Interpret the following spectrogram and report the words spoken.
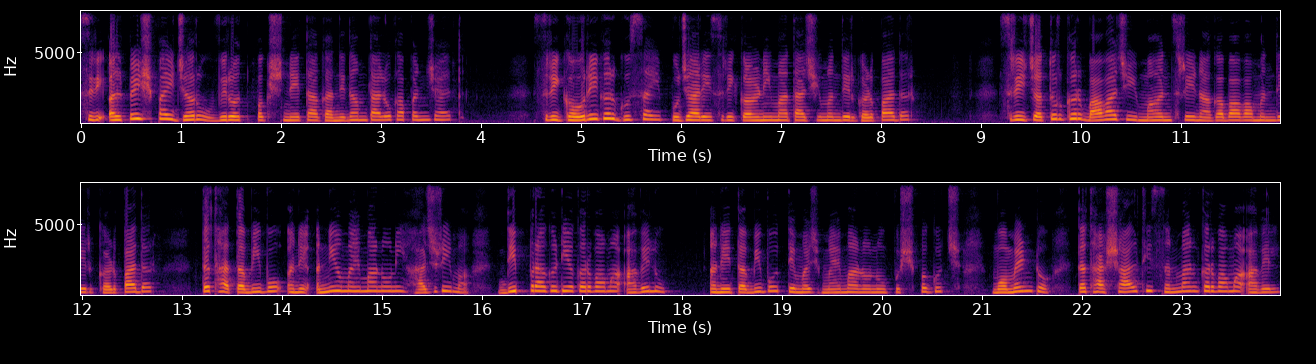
શ્રી અલ્પેશભાઈ જરુ વિરોધ પક્ષ નેતા ગાંધીધામ તાલુકા પંચાયત. શ્રી ગૌરીગર ગુસાઈ પૂજારી શ્રી કરણી માતાજી મંદિર ગડપાદર શ્રી ચતુર્ઘર બાવાજી મહંત શ્રી નાગાબાવા મંદિર ગડપાદર તથા તબીબો અને અન્ય મહેમાનોની હાજરીમાં દીપ પ્રાગટ્ય કરવામાં આવેલું અને તબીબો તેમજ મહેમાનોનું પુષ્પગુચ્છ, મોમેન્ટો તથા શાલથી સન્માન કરવામાં આવેલ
